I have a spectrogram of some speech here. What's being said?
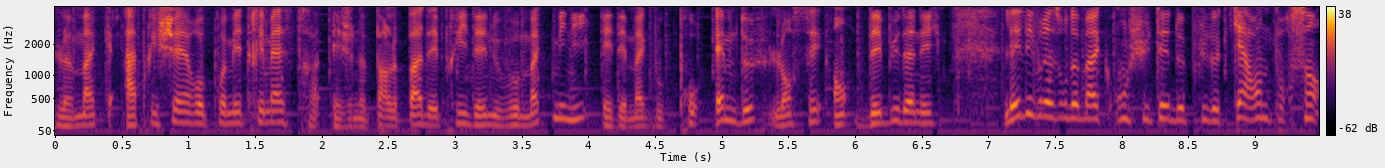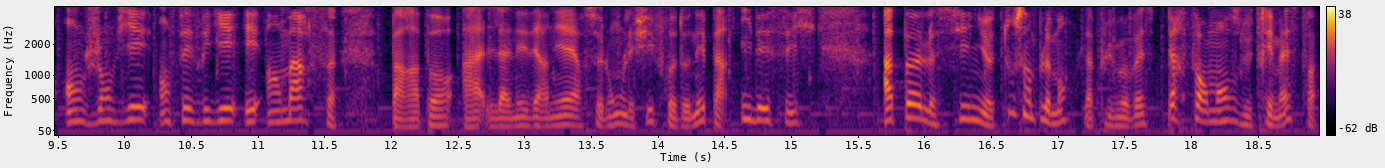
Le Mac a pris cher au premier trimestre, et je ne parle pas des prix des nouveaux Mac mini et des MacBook Pro M2 lancés en début d'année. Les livraisons de Mac ont chuté de plus de 40% en janvier, en février et en mars par rapport à l'année dernière selon les chiffres donnés par IDC. Apple signe tout simplement la plus mauvaise performance du trimestre,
